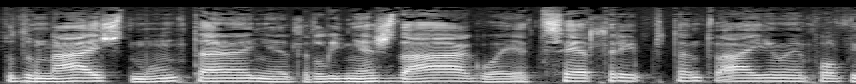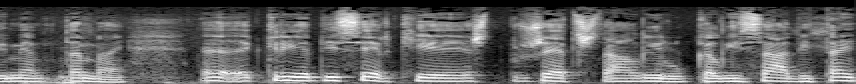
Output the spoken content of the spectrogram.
pedonais de montanha, de linhas de água, etc. E, portanto, há aí um envolvimento também. Uh, queria dizer que este projeto está ali localizado e tem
